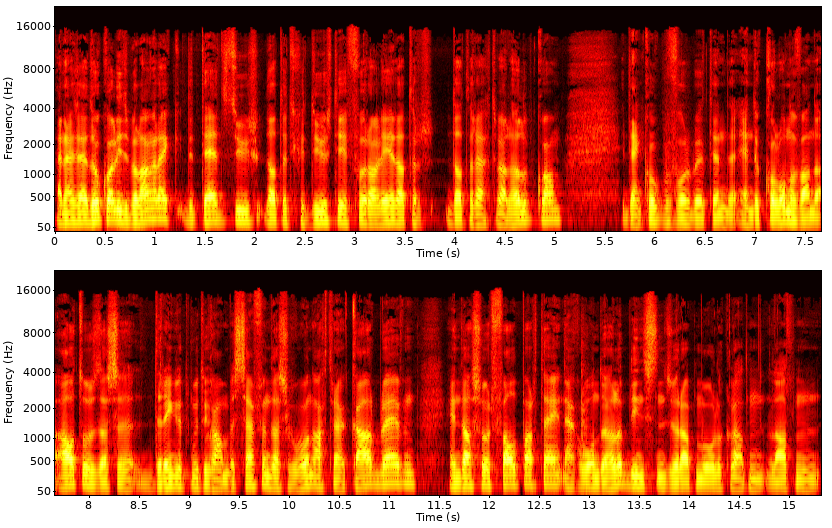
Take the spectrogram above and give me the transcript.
En hij zei ook wel iets belangrijk, de tijdsduur dat het geduurd heeft vooraleer dat er, dat er echt wel hulp kwam. Ik denk ook bijvoorbeeld in de, in de kolonnen van de auto's dat ze dringend moeten gaan beseffen dat ze gewoon achter elkaar blijven in dat soort valpartijen en gewoon de hulpdiensten zo rap mogelijk laten, laten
